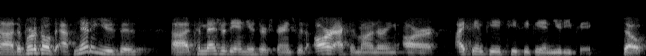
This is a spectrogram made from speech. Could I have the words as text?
Uh, the protocols AppNeta uses uh, to measure the end user experience with our active monitoring are ICMP, TCP, and UDP. So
